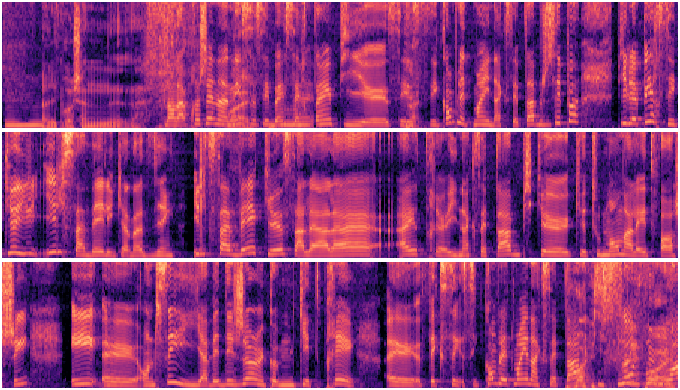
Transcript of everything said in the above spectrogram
dans les prochaines. euh, Dans la prochaine année, Ouais. ça c'est bien Ouais. certain, puis euh, c'est Ouais. complètement inacceptable. Je sais pas. Puis le pire, c'est qu'ils ils savaient, les Canadiens. Ils savaient que ça allait être inacceptable, puis que, que tout le monde allait être fâché. Et euh, on le sait, il y avait déjà un communiqué de prêt. Euh, fait que c'est c'est complètement inacceptable. Ouais. Puis ça, pour Ouais. moi,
